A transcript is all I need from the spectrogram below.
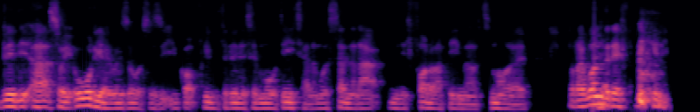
video, uh, sorry, audio resources that you've got for people to do this in more detail, and we'll send that out in the follow-up email tomorrow. But I wondered yeah. if we could,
